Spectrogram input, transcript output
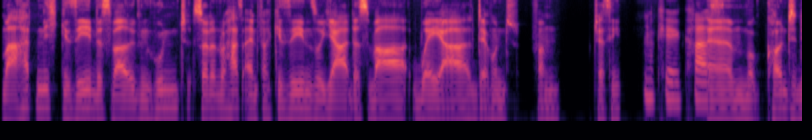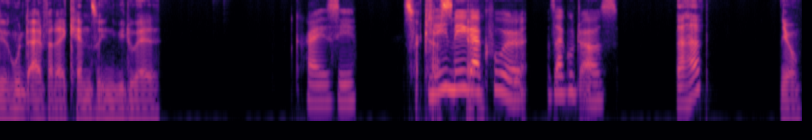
man hat nicht gesehen, das war irgendein Hund, sondern du hast einfach gesehen, so ja, das war Weya, der Hund von Jessie. Okay, krass. Ähm, man konnte den Hund einfach erkennen, so individuell. Crazy. Das war krass. nee, mega Ja. cool. Sah gut aus. Aha. Jo.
